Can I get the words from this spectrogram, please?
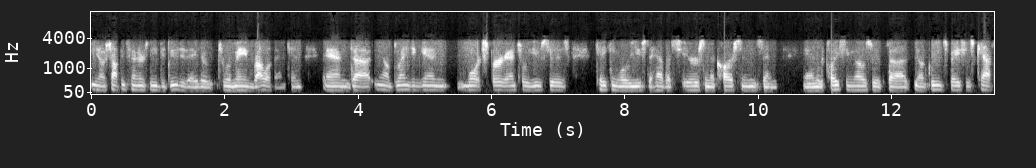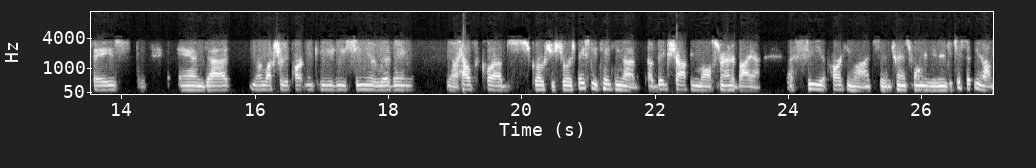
you know shopping centers need to do today to to remain relevant and and uh, you know blending in more experiential uses, taking where we used to have a Sears and a Carson's and and replacing those with uh, you know green spaces, cafes, and, and uh, you know luxury apartment communities, senior living, you know health clubs, grocery stores. Basically, taking a, a big shopping mall surrounded by a, a sea of parking lots and transforming it into just a, you know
